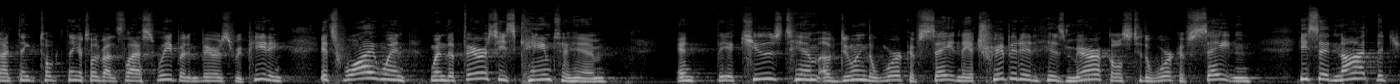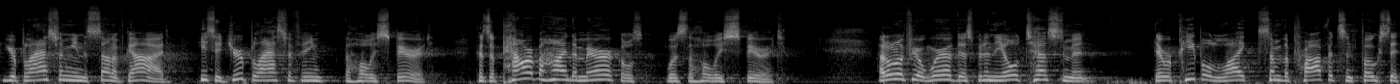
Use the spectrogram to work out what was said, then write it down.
I think, told, think I told you about this last week, but it bears repeating, it's why when, when the Pharisees came to him and they accused him of doing the work of Satan. They attributed his miracles to the work of Satan. He said, Not that you're blaspheming the Son of God. He said, You're blaspheming the Holy Spirit. Because the power behind the miracles was the Holy Spirit. I don't know if you're aware of this, but in the Old Testament, there were people like some of the prophets and folks that,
